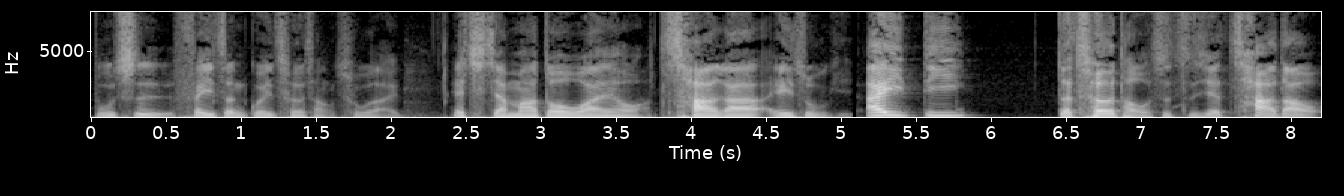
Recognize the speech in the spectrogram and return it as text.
不是非正规车厂出来的，H 加 Model Y 哦，插个 A 柱，ID 的车头是直接插到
